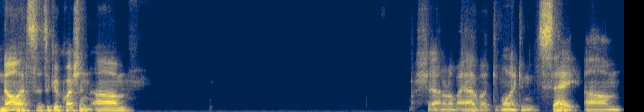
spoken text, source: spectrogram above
no, that's that's a good question. Um, shit, I don't know if I have like one I can say. Um,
